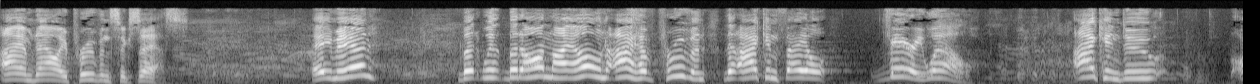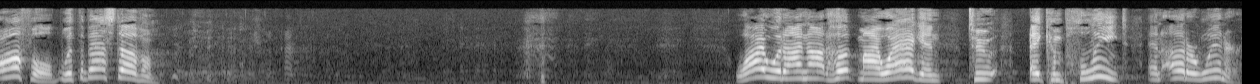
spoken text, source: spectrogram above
I am now a proven success. Amen? But, with, but on my own, I have proven that I can fail very well. I can do awful with the best of them. Why would I not hook my wagon to a complete and utter winner?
